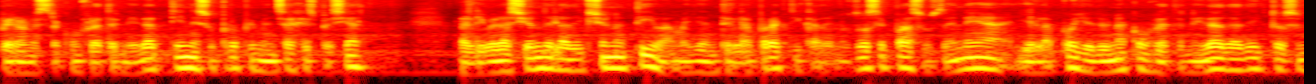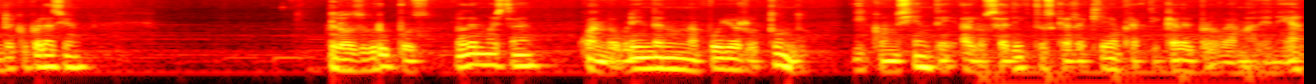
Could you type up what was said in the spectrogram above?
pero nuestra confraternidad tiene su propio mensaje especial. La liberación de la adicción activa mediante la práctica de los 12 pasos de NEA y el apoyo de una confraternidad de adictos en recuperación. Los grupos lo demuestran cuando brindan un apoyo rotundo y consciente a los adictos que requieren practicar el programa de NEA.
